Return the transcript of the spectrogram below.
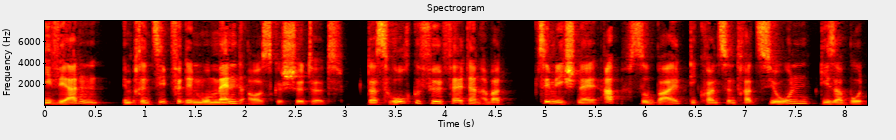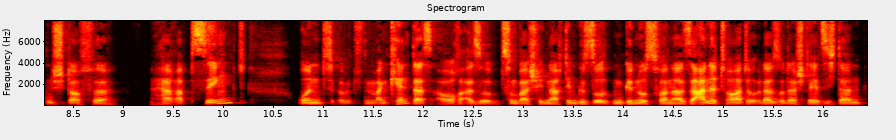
die werden im Prinzip für den Moment ausgeschüttet. Das Hochgefühl fällt dann aber ziemlich schnell ab, sobald die Konzentration dieser Botenstoffe herabsinkt. Und man kennt das auch, also zum Beispiel nach dem gesunden Genuss von einer Sahnetorte oder so, da stellt sich dann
